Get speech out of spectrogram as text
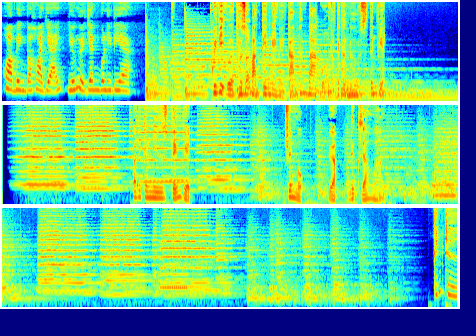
hòa bình và hòa giải giữa người dân Bolivia. Quý vị vừa theo dõi bản tin ngày 18 tháng 3 của Vatican News tiếng Việt. Vatican News tiếng Việt Chuyên mục Gặp Đức Giáo Hoàng thưa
